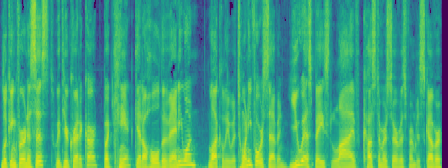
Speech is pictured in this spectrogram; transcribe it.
Looking for an assist with your credit card, but can't get a hold of anyone? Luckily, with 24 7 US based live customer service from Discover,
